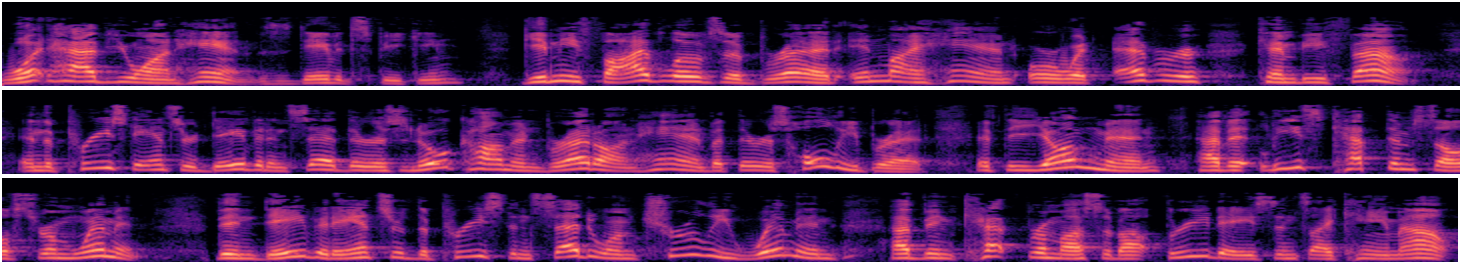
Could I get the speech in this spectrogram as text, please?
what have you on hand? This is David speaking. Give me five loaves of bread in my hand or whatever can be found. And the priest answered David and said, There is no common bread on hand, but there is holy bread. If the young men have at least kept themselves from women. Then David answered the priest and said to him, Truly women have been kept from us about three days since I came out.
